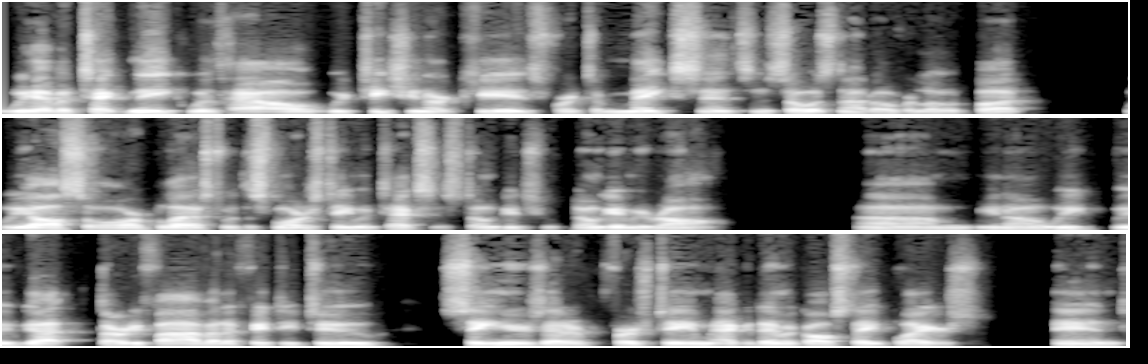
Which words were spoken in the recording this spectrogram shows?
we have a technique with how we're teaching our kids for it to make sense, and so it's not overload. But we also are blessed with the smartest team in Texas. Don't get you, don't get me wrong. Um, you know, we we've got 35 out of 52 seniors that are first team academic all state players. And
